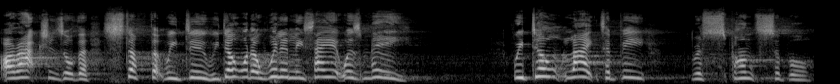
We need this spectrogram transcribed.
our actions or the stuff that we do. We don't want to willingly say it was me. We don't like to be responsible.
